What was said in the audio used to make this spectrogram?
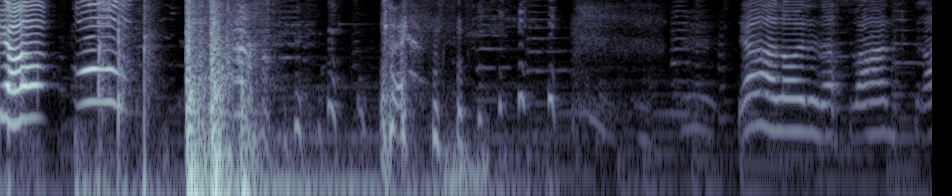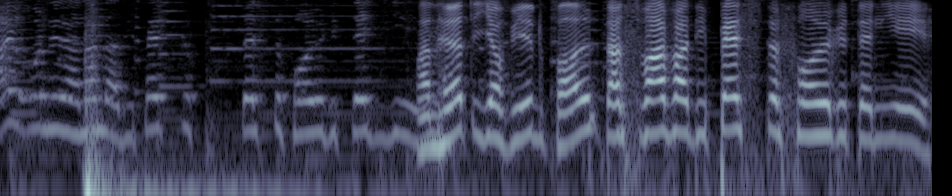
Ja! Das waren drei Runden hintereinander. Die beste, beste Folge denn je. Man hört dich auf jeden Fall. Das war, war die beste Folge denn je.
